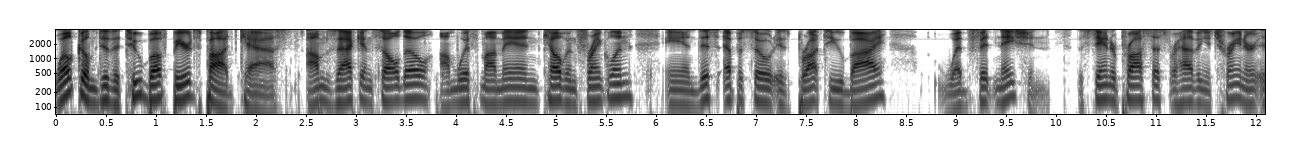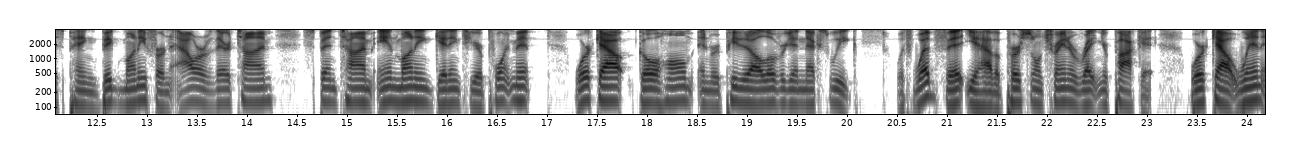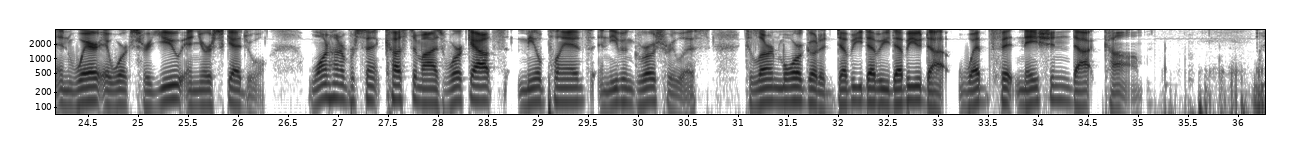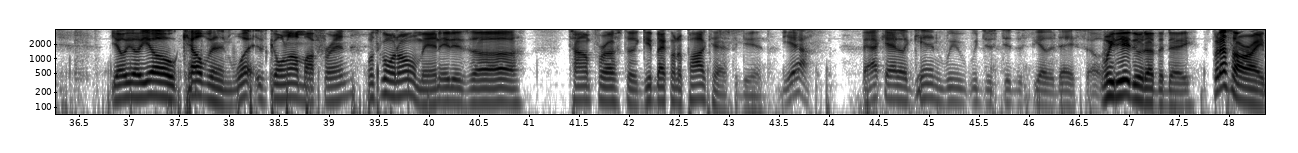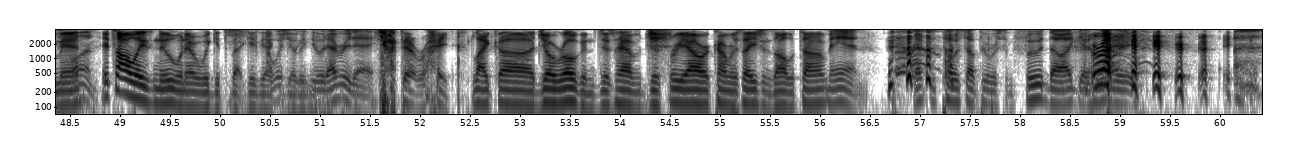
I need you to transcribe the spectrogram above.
Welcome to the Two Buff Beards podcast. I'm Zach Ansaldo. I'm with my man Kelvin Franklin, and this episode is brought to you by WebFit Nation. The standard process for having a trainer is paying big money for an hour of their time, spend time and money getting to your appointment, work out, go home, and repeat it all over again next week. With WebFit, you have a personal trainer right in your pocket. Work out when and where it works for you and your schedule. 100% customized workouts, meal plans, and even grocery lists. To learn more, go to www.webfitnation.com. Yo, yo, yo, Kelvin, what is going on, my friend? What's going on, man? It is uh time for us to get back on the podcast again. Yeah, back at it again. We, we just did this the other day, so We did do it the other day, but that's all right, It's man. fun. It's always new whenever we get back get back I wish we together. could do it every day. Got that right. Like uh, Joe Rogan, just have just three hour conversations all the time. Man, I have to post up here with some food, though. I'd get hungry. Right.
